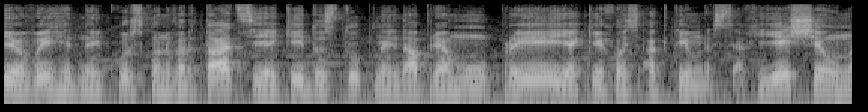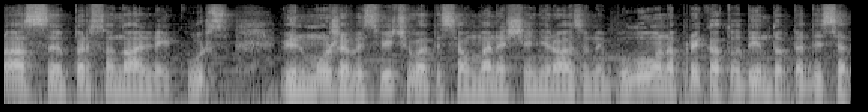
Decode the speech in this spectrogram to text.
вигідний курс конвертації, який доступний напряму при якихось активностях. Є ще у нас е, персональний курс, він може висвічуватися. У мене ще ні разу не було, наприклад, 1 до 50.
